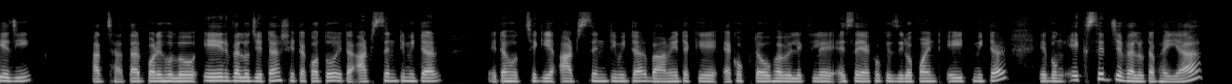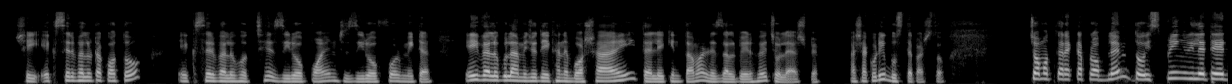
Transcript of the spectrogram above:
কেজি। আচ্ছা তারপরে হলো এর ভ্যালু যেটা, সেটা কত? এটা আট সেন্টিমিটার। এটা হচ্ছে গিয়ে আট সেন্টিমিটার বা আমি এটাকে এককটা ওভাবে লিখলে এস এসআই এককে জিরো পয়েন্ট এইট মিটার এবং এক্সের যে ভ্যালুটা ভাইয়া, সেই এক্সের ভ্যালুটা কত? এক্সের ভ্যালু হচ্ছে zero point zero four metre. এই ভ্যালুগুলো আমি যদি এখানে বসাই, তাহলে কিন্তু আমার রেজাল্ট বের হয়ে চলে আসবে। আশা করি বুঝতে পারছ। চমৎকার একটা প্রবলেম তো স্প্রিং রিলেটেড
